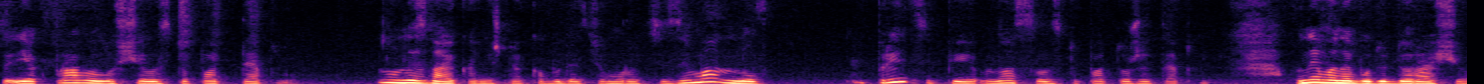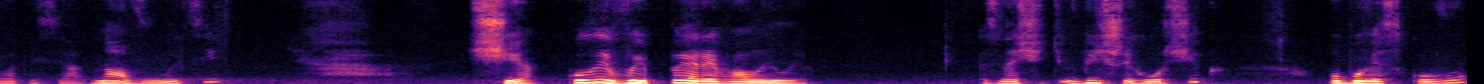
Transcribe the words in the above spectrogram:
як правило, ще листопад тепло. Ну, не знаю, звісно, яка буде в цьому році зима, але в принципі у нас листопад теж теплий. Вони мене будуть доращуватися на вулиці. Ще, коли ви перевалили, значить, в більший горщик, обов'язково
